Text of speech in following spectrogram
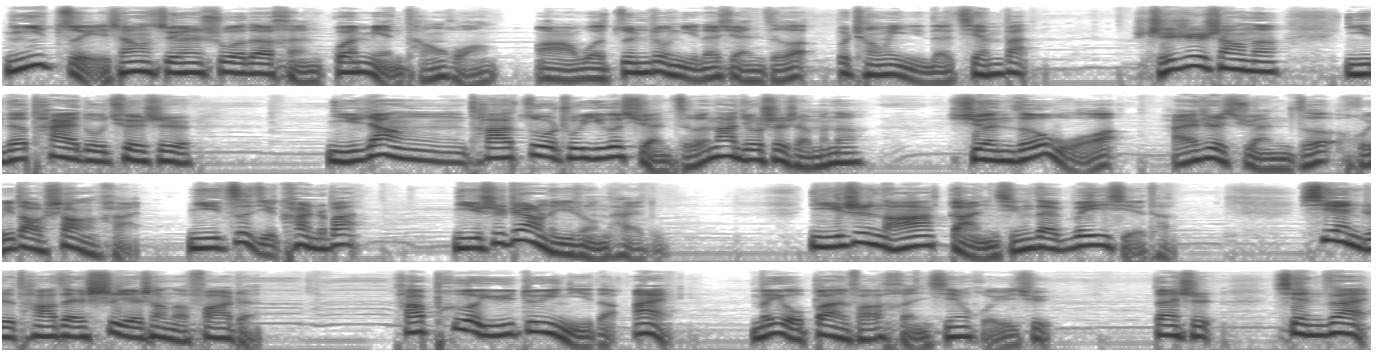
你嘴上虽然说的很冠冕堂皇啊，我尊重你的选择，不成为你的牵绊，实质上呢，你的态度却是，你让他做出一个选择，那就是什么呢？选择我还是选择回到上海，你自己看着办。你是这样的一种态度，你是拿感情在威胁他，限制他？在事业上的发展，他？迫于对你的爱，没有办法狠心回去，但是现在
